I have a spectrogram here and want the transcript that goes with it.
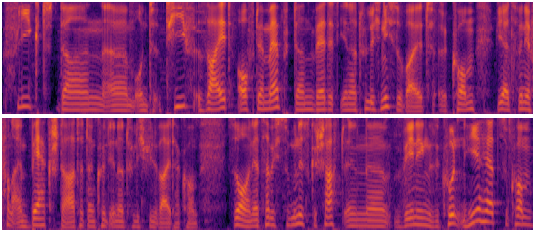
fliegt dann ähm, und tief seid auf der Map, dann werdet ihr natürlich nicht so weit äh, kommen, wie als wenn ihr von einem Berg startet, dann könnt ihr natürlich viel weiter kommen. So, und jetzt habe ich es zumindest geschafft, in äh, wenigen Sekunden hierher zu kommen.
